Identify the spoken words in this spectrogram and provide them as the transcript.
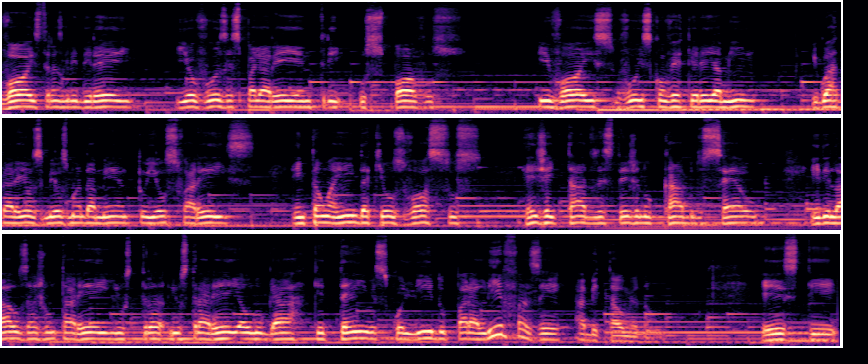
Vós transgredirei, e eu vos espalharei entre os povos, e vós vos converterei a mim, e guardarei os meus mandamentos, e os fareis. Então, ainda que os vossos rejeitados estejam no cabo do céu, e de lá os ajuntarei e os, e os trarei ao lugar que tenho escolhido para ali fazer habitar o meu nome. Este,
